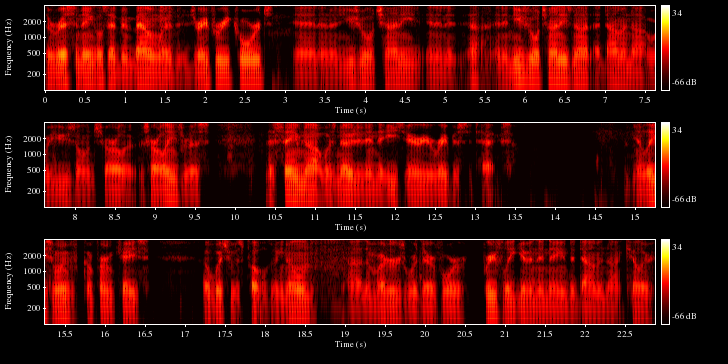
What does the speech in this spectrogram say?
The wrists and ankles had been bound with drapery cords, and an unusual Chinese and an, uh, an unusual Chinese knot, a diamond knot, were used on Char- Charlene's wrist. The same knot was noted in the East Area rapist attacks. At least one confirmed case of which was publicly known. Uh, the murders were therefore briefly given the name the Diamond Knot Killer.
